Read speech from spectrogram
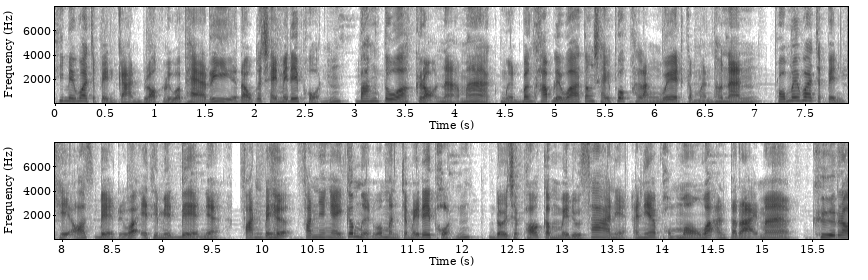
ที่ไม่ว่าจะเป็นการบล็อกหรือว่าแพรรี่เราก็ใช้ไม่ได้ผล บางตัวเกราะหนามากเหมือนบังคับเลยว่าต้องใช้พวกพลังเวทกับมันเท่านั้น เพราะไม่ว่าจะเป็น Chaos b a s e หรือว่า Etimis b a s e เนี่ยฟันไปเหอะฟันยังไงก็เหมือนว่ามันจะไม่ได้ผล โดยเฉพาะกับเมดูซ่าเนี่ยอันนี้ผมมองว่าอันตรายมาก คือเรา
